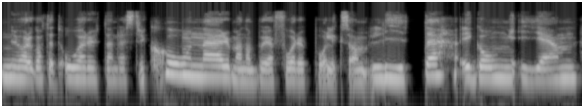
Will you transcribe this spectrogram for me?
Nu har det gått ett år utan restriktioner, man har börjat få det på liksom lite igång igen.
